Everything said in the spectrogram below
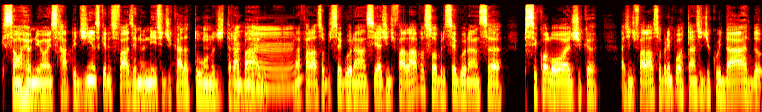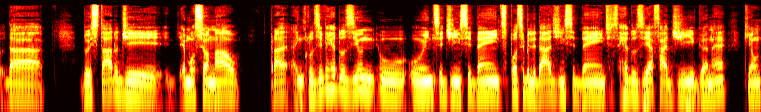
que são reuniões rapidinhas que eles fazem no início de cada turno de trabalho, uhum. para falar sobre segurança. E a gente falava sobre segurança psicológica, a gente falava sobre a importância de cuidar do, da, do estado de, emocional para inclusive reduzir o, o, o, índice de incidentes, possibilidade de incidentes, reduzir a fadiga, né? Que é um,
